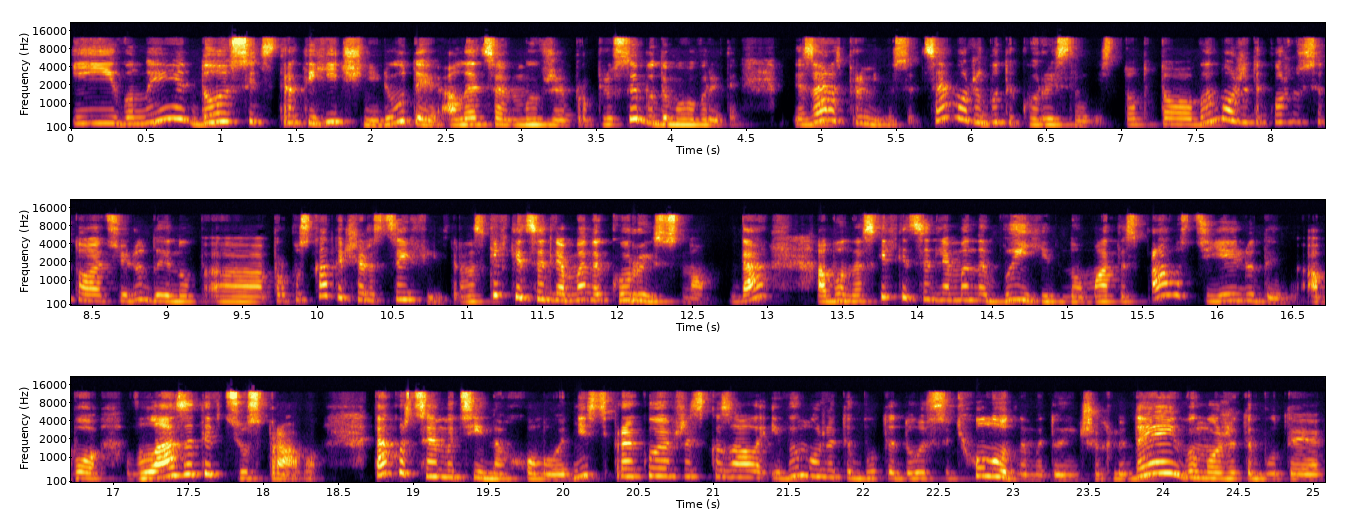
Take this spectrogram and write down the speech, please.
і вони досить стратегічні люди, але це ми вже про плюси будемо говорити. Зараз про мінуси. Це може бути корисливість. Тобто ви можете кожну ситуацію, людину пропускати через цей фільтр. Наскільки це для мене корисно, да? або наскільки це для мене вигідно мати справу з цією людиною, або влазити в цю справу. Також це емоційна холодність, про яку я вже сказала, і ви можете бути досить холодними до інших людей, ви можете бути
